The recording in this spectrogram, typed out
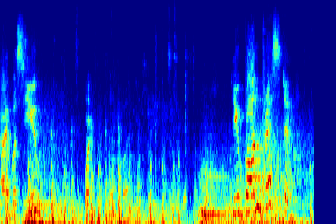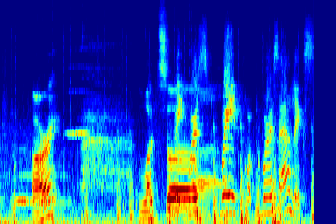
I was you. What? You Bond Dresden. All right. Let's. Uh, Wait, where's wait? Where's Alex?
